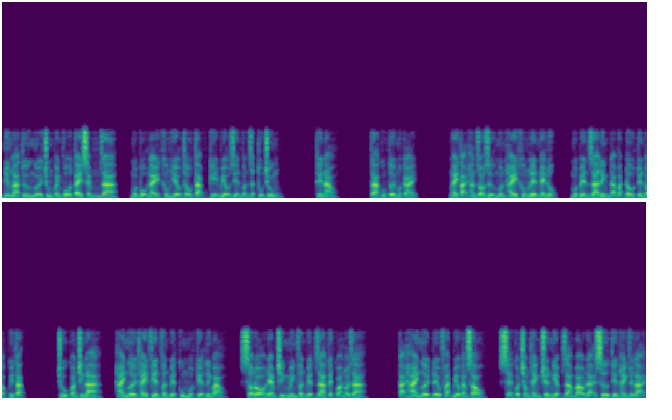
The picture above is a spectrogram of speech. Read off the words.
nhưng là từ người chung quanh vỗ tay xem ra, một bộ này không hiểu thấu tạp kỹ biểu diễn vẫn rất thụ chúng. Thế nào? Ta cũng tới một cái. Ngay tại hắn do dự muốn hay không lên ngày lúc, một bên gia đình đã bắt đầu tuyên đọc quy tắc. Chủ quan chính là, hai người thay phiên phân biệt cùng một kiện linh bảo, sau đó đem chính mình phân biệt ra kết quả nói ra. Tại hai người đều phát biểu đằng sau, sẽ có trong thành chuyên nghiệp giám bảo đại sư tiến hành duyệt lại,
